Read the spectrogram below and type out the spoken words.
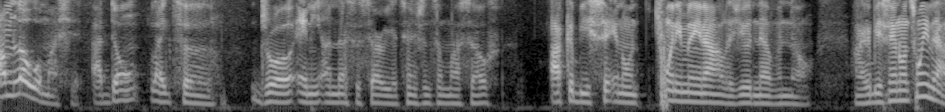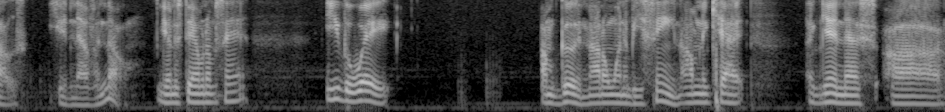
I'm low with my shit. I don't like to draw any unnecessary attention to myself. I could be sitting on $20 million, you'd never know. I could be sitting on $20, you'd never know. You understand what I'm saying? Either way, I'm good and I don't want to be seen. I'm the cat, again, that's, uh,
